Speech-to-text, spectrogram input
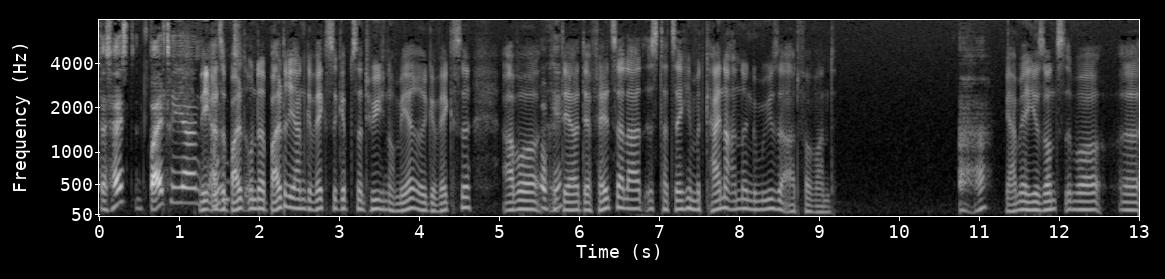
Das heißt Baldrian? Nee, also bald, unter Baldrian-Gewächse gibt es natürlich noch mehrere Gewächse, aber okay. der, der Feldsalat ist tatsächlich mit keiner anderen Gemüseart verwandt. Aha. Wir haben ja hier sonst immer äh,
